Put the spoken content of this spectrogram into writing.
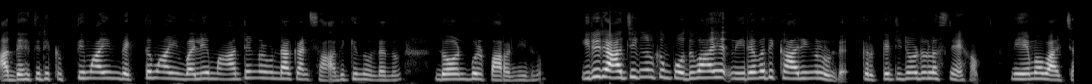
അദ്ദേഹത്തിന് കൃത്യമായും വ്യക്തമായും വലിയ മാറ്റങ്ങൾ ഉണ്ടാക്കാൻ സാധിക്കുന്നുണ്ടെന്നും ഡോൺബുൾ പറഞ്ഞിരുന്നു. ഇരു രാജ്യങ്ങൾക്കും പൊതുവായ നിരവധി കാര്യങ്ങളുണ്ട്. ക്രിക്കറ്റിനോടുള്ള സ്നേഹം നിയമവാഴ്ച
